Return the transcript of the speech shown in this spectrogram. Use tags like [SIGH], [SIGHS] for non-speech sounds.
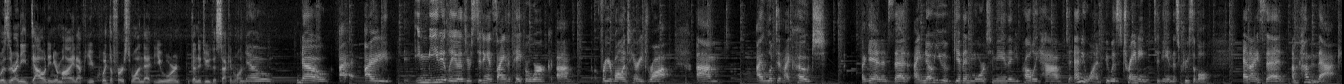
was there any doubt in your mind after you quit the first one that you weren't going to do the second one? No, no. I, I immediately, as you're sitting and signing the paperwork um, for your voluntary drop, um, I looked at my coach again and said, I know you have given more to me than you probably have to anyone who was training to be in this crucible. And I said, I'm coming back.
